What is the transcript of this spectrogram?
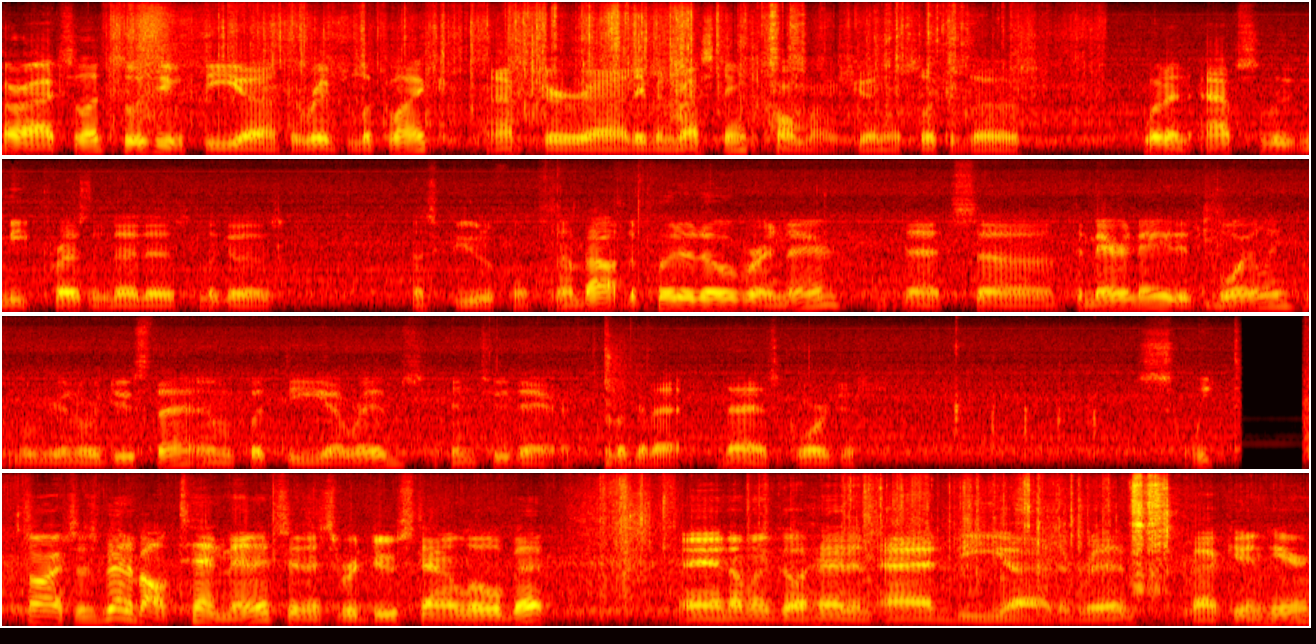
All right, so let's see what the, uh, the ribs look like after uh, they've been resting. Oh my goodness, look at those. What an absolute meat present that is. Look at those. That's beautiful. I'm about to put it over in there. That's uh, the marinade is boiling. We're going to reduce that and put the uh, ribs into there. Look at that. That is gorgeous. Sweet. All right, so it's been about 10 minutes and it's reduced down a little bit. And I'm going to go ahead and add the, uh, the ribs back in here.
